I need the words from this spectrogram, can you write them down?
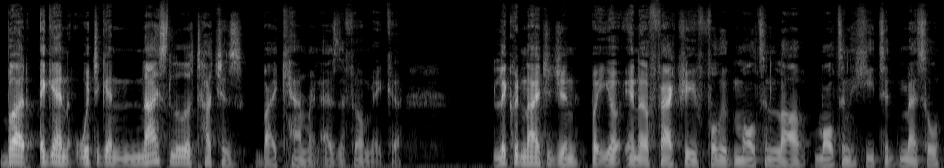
Never. But again, which again, nice little touches by Cameron as the filmmaker. Liquid nitrogen, but you're in a factory full of molten lava, molten heated metal.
